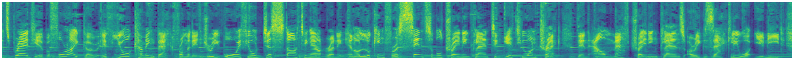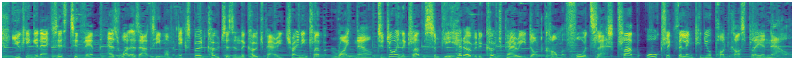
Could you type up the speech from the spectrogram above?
It's Brad here. Before I go, if you're coming back from an injury or if you're just starting out running and are looking for a sensible training plan to get you on track, then our MAF training plans are exactly what you need. You can get access to them as well as our team of expert coaches in the Coach Parry Training Club right now. To join the club, simply head over to coachparry.com forward slash club or click the link in your podcast player now.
